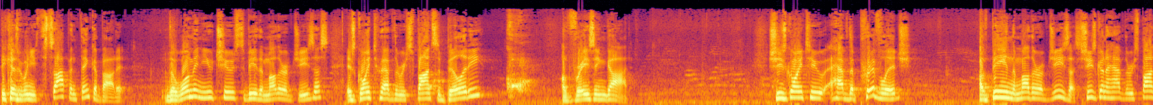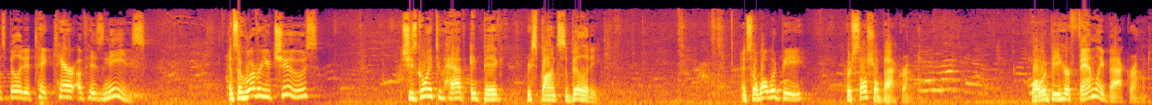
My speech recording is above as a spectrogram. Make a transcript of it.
Because when you stop and think about it, the woman you choose to be the mother of Jesus is going to have the responsibility of raising God. She's going to have the privilege of being the mother of Jesus. She's going to have the responsibility to take care of his needs. And so, whoever you choose, she's going to have a big responsibility. And so, what would be her social background? What would be her family background?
